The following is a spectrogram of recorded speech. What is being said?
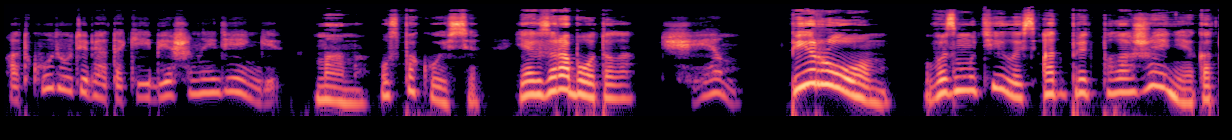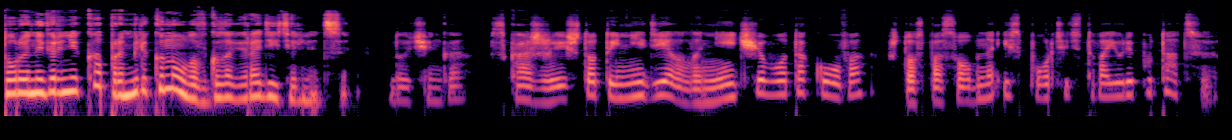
Откуда у тебя такие бешеные деньги? Мама, успокойся. Я их заработала. Чем? Пером! Возмутилась от предположения, которое наверняка промелькнуло в голове родительницы. Доченька, скажи, что ты не делала ничего такого, что способно испортить твою репутацию.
